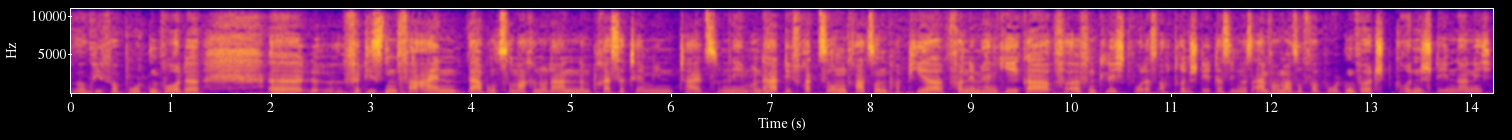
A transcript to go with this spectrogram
irgendwie verboten wurde, äh, für diesen Verein Werbung zu machen oder an einem Pressetermin teilzunehmen. Und da hat die Fraktion gerade so ein Papier von dem Herrn Jäger veröffentlicht, wo das auch drin steht, dass ihm das einfach mal so verboten wird. Gründe stehen da nicht.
